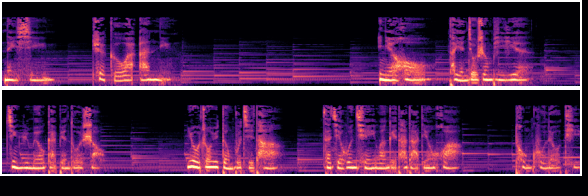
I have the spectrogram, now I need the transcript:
内心却格外安宁。一年后，他研究生毕业，境遇没有改变多少。女友终于等不及他，在结婚前一晚给他打电话。痛哭流涕，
